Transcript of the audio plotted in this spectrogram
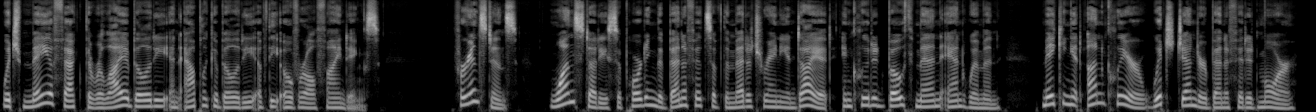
which may affect the reliability and applicability of the overall findings. For instance, one study supporting the benefits of the Mediterranean diet included both men and women, making it unclear which gender benefited more.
